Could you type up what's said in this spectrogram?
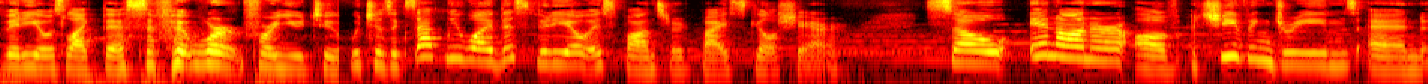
videos like this if it weren't for YouTube, which is exactly why this video is sponsored by Skillshare. So, in honor of achieving dreams and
